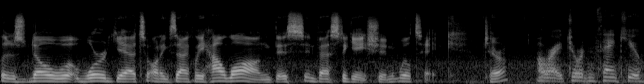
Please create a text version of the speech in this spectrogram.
There's no word yet on exactly how long this investigation will take. Tara? All right, Jordan, thank you.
